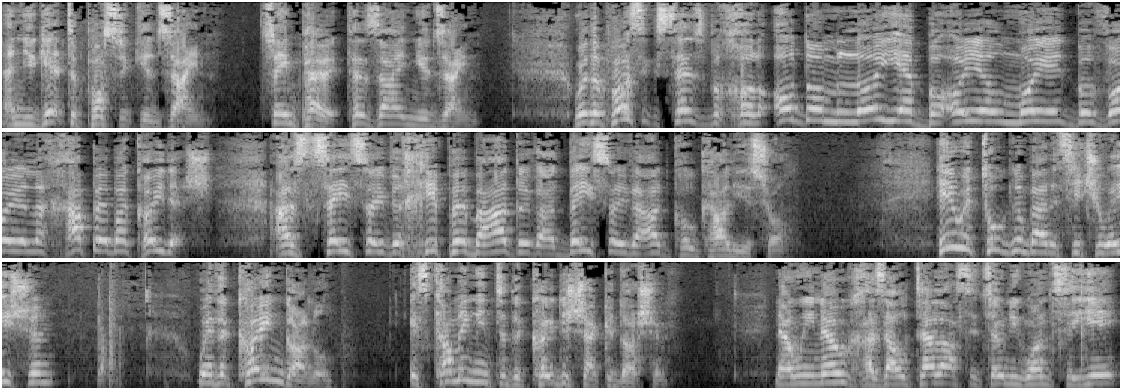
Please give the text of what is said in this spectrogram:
And you get to Posuk Yud Zayin. Same parak, Tezayin Yud Zayin. Where the Pasuk says, V'chol odom lo yeh ba'oyel moyed b'voyel lechape ba'kodesh, as tzeisoi v'chipe ba'adoi v'ad beisoi v'ad kol kal Yisrael. Here we're talking about a situation where the Kohen Gadol is coming into the Kodesh HaKadoshim. Now we know Chazal tell us it's only once a year.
